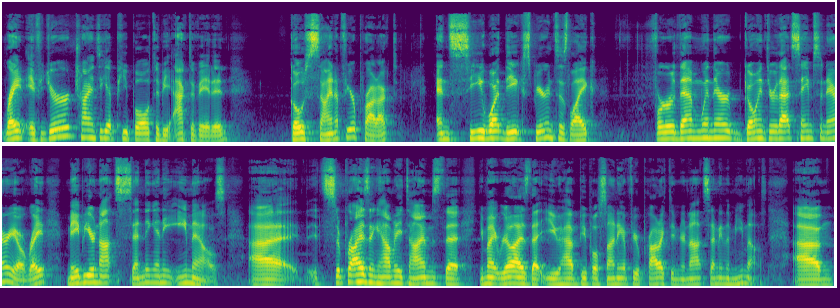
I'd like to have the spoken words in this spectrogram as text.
right? If you're trying to get people to be activated, go sign up for your product and see what the experience is like for them when they're going through that same scenario, right? Maybe you're not sending any emails. Uh, it's surprising how many times that you might realize that you have people signing up for your product and you're not sending them emails. Um,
